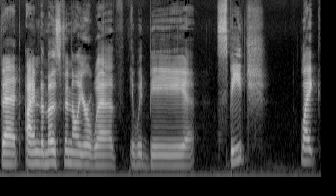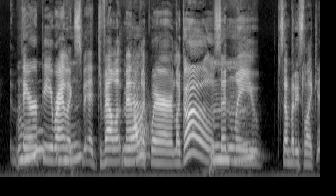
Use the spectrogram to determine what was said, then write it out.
that I'm the most familiar with, it would be speech like mm-hmm, therapy, right? Mm-hmm. Like developmental, yeah. like where like oh, mm-hmm. suddenly you somebody's like, eh,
